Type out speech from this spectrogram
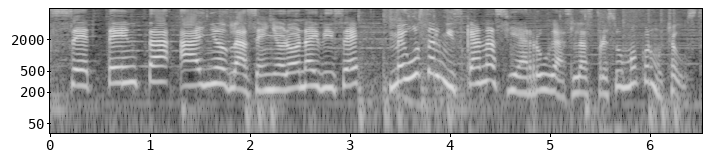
70 años la señorona y dice, me gustan mis canas y arrugas, las presumo con mucho gusto.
